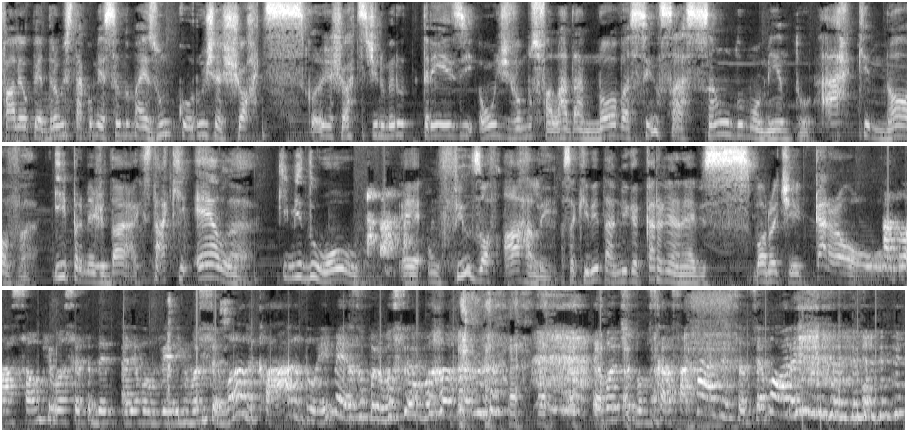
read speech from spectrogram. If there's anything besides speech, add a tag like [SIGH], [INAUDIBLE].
Fala é o Pedrão. Está começando mais um Coruja Shorts. Coruja Shorts de número 13, onde vamos falar da nova sensação do momento, Ark Nova. E para me ajudar, está aqui ela, que me doou é, um Fields of Arley, nossa querida amiga Carolina Neves. Boa noite, Carol! A doação que você deveria devolver em uma semana? Claro, doei mesmo por uma semana. [LAUGHS] Eu vou, tipo, buscar na sua casa, você mora.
